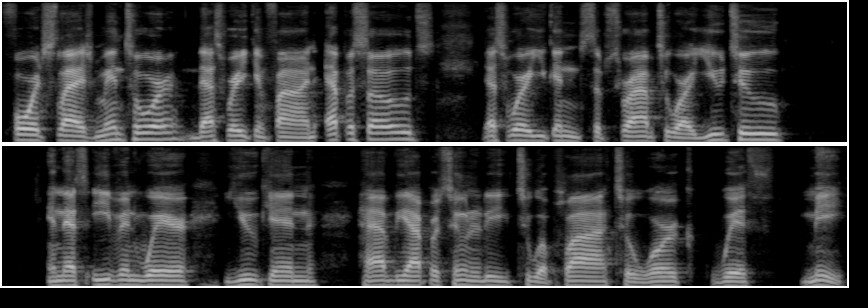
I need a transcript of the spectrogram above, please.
forward slash mentor. That's where you can find episodes. That's where you can subscribe to our YouTube and that's even where you can have the opportunity to apply to work with me.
